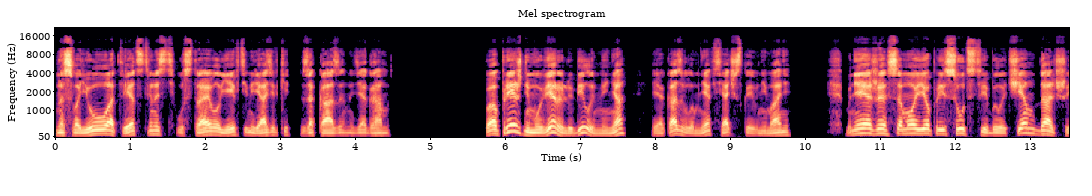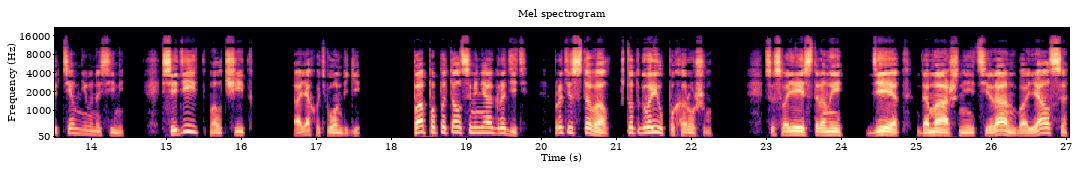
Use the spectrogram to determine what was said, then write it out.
на свою ответственность устраивал ей в Тимирязевке заказы на диаграммы. По-прежнему Вера любила меня и оказывала мне всяческое внимание. Мне же само ее присутствие было чем дальше, тем невыносимей. Сидит, молчит, а я хоть вон беги. Папа пытался меня оградить, протестовал, что-то говорил по-хорошему. Со своей стороны дед, домашний тиран, боялся,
